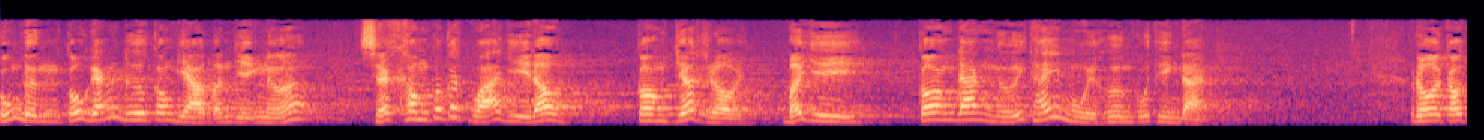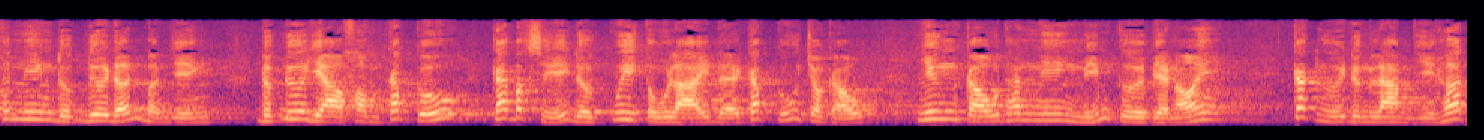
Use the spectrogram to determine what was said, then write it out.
cũng đừng cố gắng đưa con vào bệnh viện nữa, sẽ không có kết quả gì đâu. Con chết rồi, bởi vì con đang ngửi thấy mùi hương của thiên đàng. Rồi cậu thanh niên được đưa đến bệnh viện, được đưa vào phòng cấp cứu. Các bác sĩ được quy tụ lại để cấp cứu cho cậu. Nhưng cậu thanh niên mỉm cười và nói, các người đừng làm gì hết.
